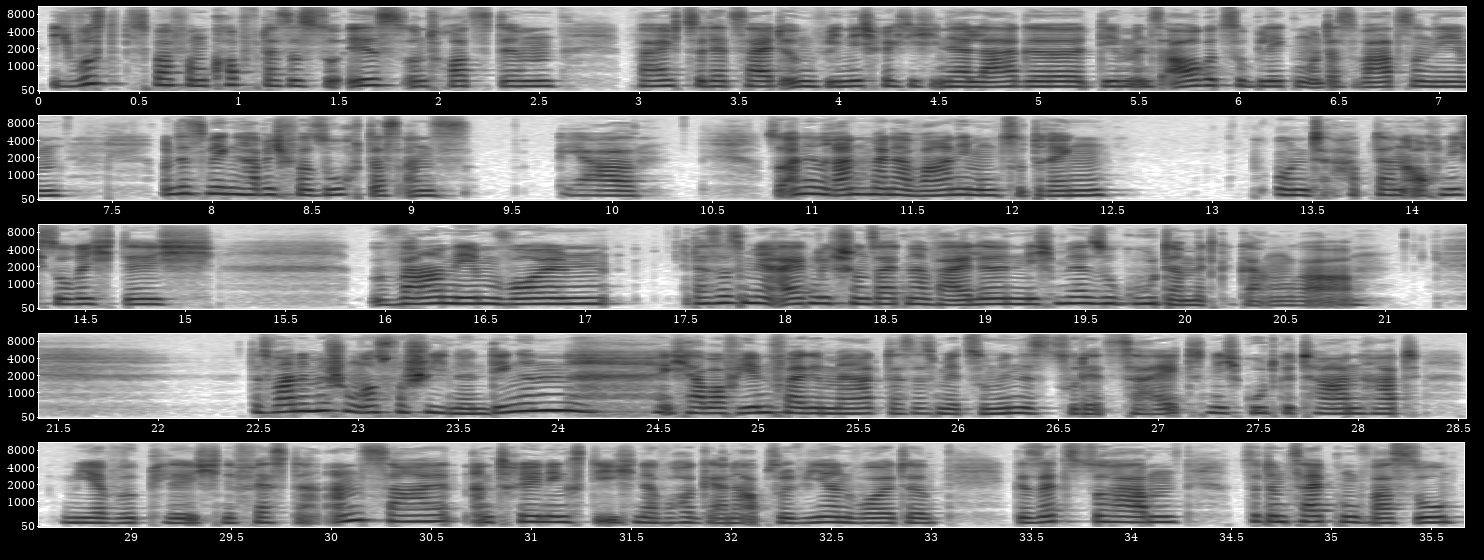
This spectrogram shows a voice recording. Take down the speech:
Ich wusste zwar vom Kopf, dass es so ist und trotzdem war ich zu der Zeit irgendwie nicht richtig in der Lage, dem ins Auge zu blicken und das wahrzunehmen und deswegen habe ich versucht, das ans, ja, so an den Rand meiner Wahrnehmung zu drängen und habe dann auch nicht so richtig wahrnehmen wollen, dass es mir eigentlich schon seit einer Weile nicht mehr so gut damit gegangen war. Das war eine Mischung aus verschiedenen Dingen. Ich habe auf jeden Fall gemerkt, dass es mir zumindest zu der Zeit nicht gut getan hat, mir wirklich eine feste Anzahl an Trainings, die ich in der Woche gerne absolvieren wollte, gesetzt zu haben. Zu dem Zeitpunkt war es so,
